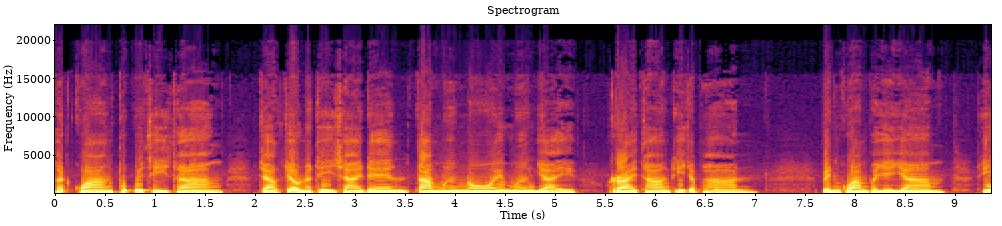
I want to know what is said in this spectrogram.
ขัดขวางทุกวิถีทาง จากเจ้าหน้าที่ชายแดนตามเมืองน้อย เมืองใหญ่ รายทางที่จะผ่าน เป็นความพยายามที่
